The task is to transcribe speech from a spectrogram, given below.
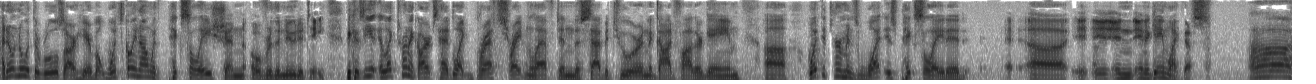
I don't know what the rules are here, but what's going on with pixelation over the nudity? Because the Electronic Arts had like breasts right and left in the Saboteur and the Godfather game. Uh, what determines what is pixelated uh, in in a game like this? Uh,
